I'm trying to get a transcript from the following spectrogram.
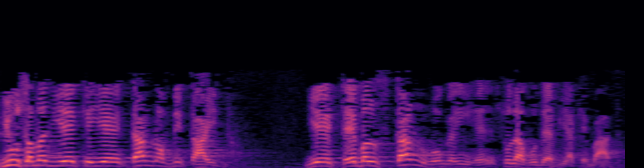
یوں سمجھیے کہ یہ ٹرن آف دی ٹائڈ یہ ٹیبلز ٹرن ہو گئی ہیں صلح حدیبیہ کے بعد۔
